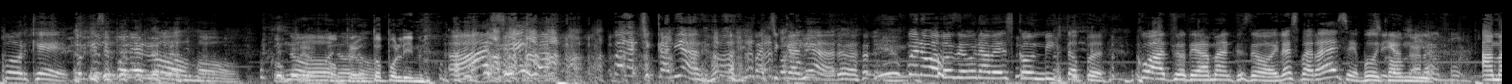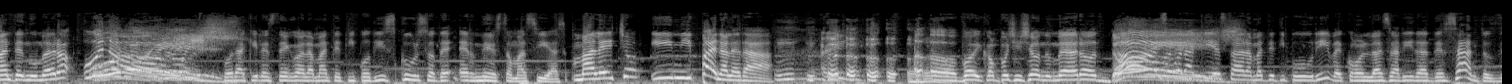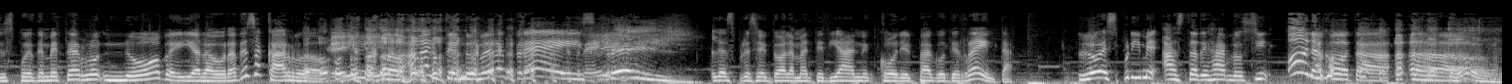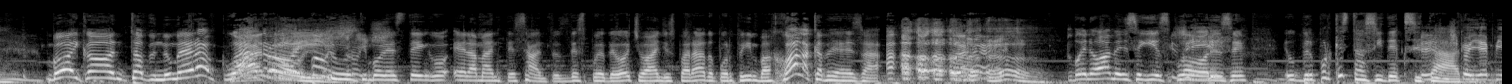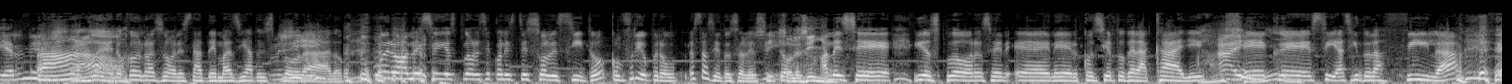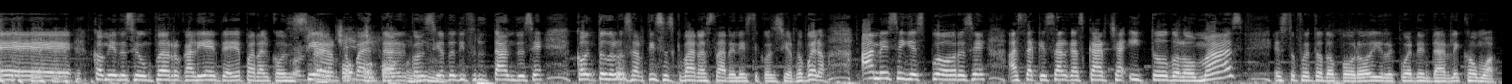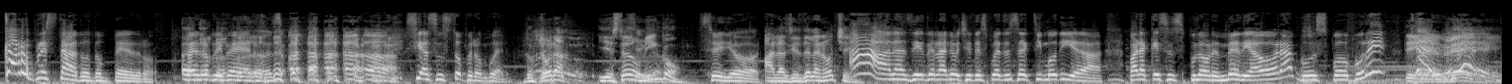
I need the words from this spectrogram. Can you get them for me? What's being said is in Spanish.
¿Por qué? ¿Por qué se pone rojo? No, no, no. topolino. Ah, sí, para chicanear, para chicanear. Bueno, vamos de una vez con mi top 4 de amantes de hoy. ¿Les parece? Voy Sí, con mi amante número 1. Uy. Por aquí les tengo al amante tipo discurso de Ernesto Macías. Mal hecho y ni pena le da. Oh, oh, voy con posición número 2. Por aquí está el amante tipo Uribe con la salida de Santos. Después de meterlo, no veía la hora de sacarlo. amante número 3. ¡Ey! Les presento al amante Diane con el pago de renta. Lo exprime hasta dejarlo sin una gota. Ah, ah. Voy con top número 4. Cuatro. Y por último les tengo el amante Santos. Después de ocho años parado, por fin bajó la cabeza. Ah. Bueno, ámense y explórense. Pero ¿por qué está así de Es excitado? que hoy es viernes. Ah, Ah. bueno, con razón, está demasiado explorado. Bueno, ámense y explórense con este solecito, con frío, pero está haciendo solecito. Sí. Ámense y explórense en, en el concierto de la calle, Ay. eh, que sí, haciendo la fila, eh, comiéndose un perro caliente eh, para el concierto, para entrar al concierto, disfrutándose con todos los artistas que van a estar en este concierto. Bueno, ámense y explórense hasta que salga escarcha y todo lo más. Esto fue todo por hoy. Recuerden darle como a carro prestado, don Pedro. Pedro Viveros. Se asustó, pero bueno. Doctora, ¿y este domingo? Señor. A las 10 de la noche. Ah, a las 10 de la noche después del séptimo día. Para que se exploren media hora, Bus Populi TV.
